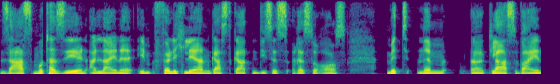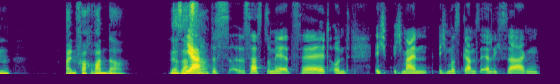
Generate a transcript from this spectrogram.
saß Mutterseelen alleine im völlig leeren Gastgarten dieses Restaurants mit einem äh, Glas Wein einfach Wanda. Der saß Ja, da. das, das hast du mir erzählt und ich, ich meine, ich muss ganz ehrlich sagen,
